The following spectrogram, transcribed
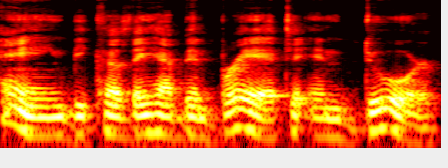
pain because they have been bred to endure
